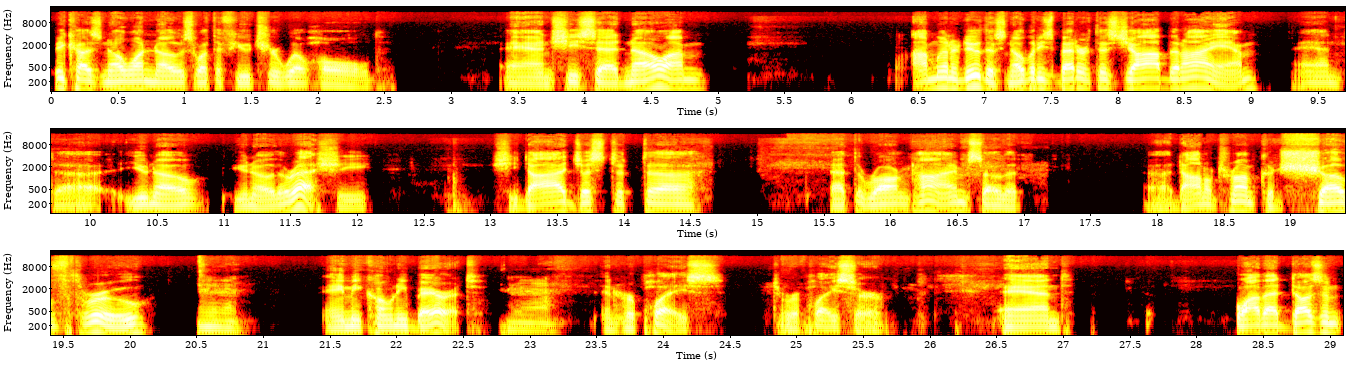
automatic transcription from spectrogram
because no one knows what the future will hold. And she said, "No, I'm I'm going to do this. Nobody's better at this job than I am." And uh, you know, you know the rest. She she died just at uh, at the wrong time, so that uh, Donald Trump could shove through Yeah. Amy Coney Barrett Yeah. in her place to replace her. And while that doesn't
